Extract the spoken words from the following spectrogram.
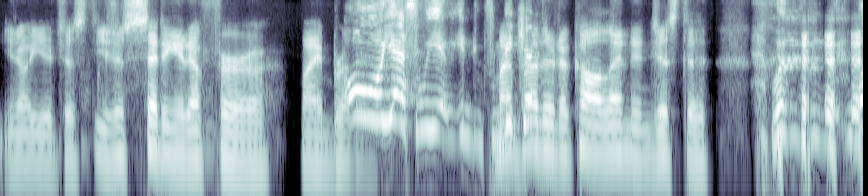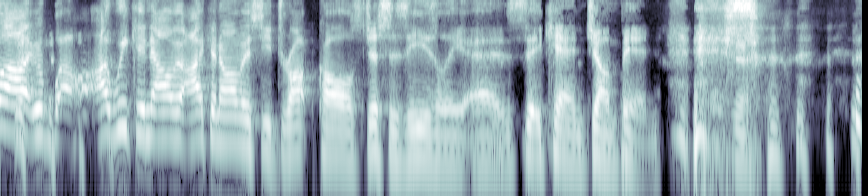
You know, you're just you're just setting it up for my brother. Oh yes, we my brother to call in and just to. well, well, we can. I can obviously drop calls just as easily as they can jump in. Yeah.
